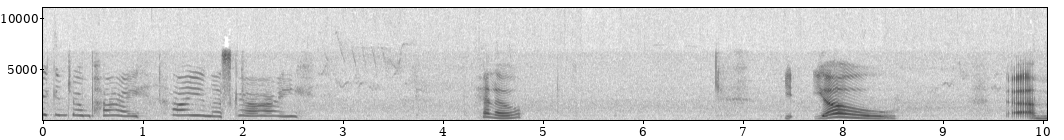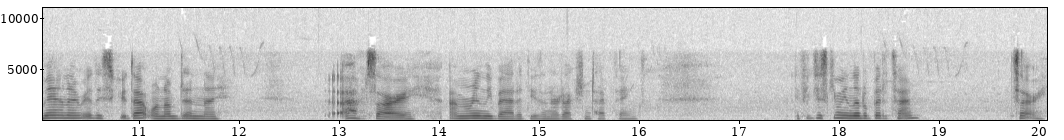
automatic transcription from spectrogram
I can jump high, high in the sky. Hello. Y yo! Uh, man, I really screwed that one up, didn't I? I'm sorry. I'm really bad at these introduction type things. If you just give me a little bit of time. Sorry.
